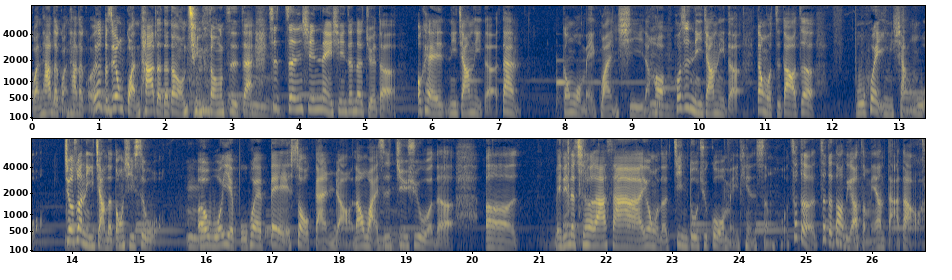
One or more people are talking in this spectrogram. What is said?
管他的管他的，管，又不是用管他的的那种轻松自在，嗯，是真心内心真的觉得。OK，你讲你的，但跟我没关系。然后，或是你讲你的，但我知道这不会影响我。就算你讲的东西是我，而我也不会被受干扰。然后我还是继续我的，呃。每天的吃喝拉撒啊，用我的进度去过我每一天的生活，这个这个到底要怎么样达到啊？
